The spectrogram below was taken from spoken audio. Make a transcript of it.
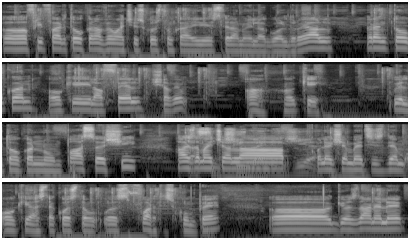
Uh, Free Fire Token avem acest costum care este la noi la Gold Royal. Rank Token, ok, la fel și avem... Ah, ok, Will Token nu-mi pasă și hai să dăm aici la Collection băieții să dăm, ok, astea costă sunt foarte scumpe. Uh, ghiozdanele,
